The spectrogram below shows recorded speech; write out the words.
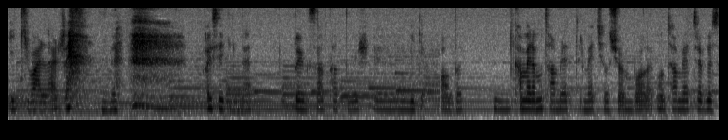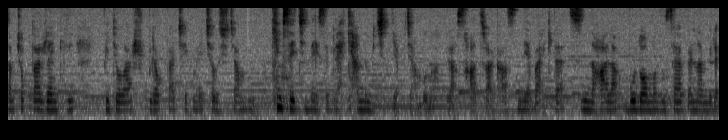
iyi ki varlar yine o şekilde duygusal tatlı bir e, video oldu. Hmm, Kameramı tamir ettirmeye çalışıyorum bu aralar. Onu tamir ettirebilirsem çok daha renkli videolar, vloglar çekmeye çalışacağım. Kimse için değilse bile kendim için yapacağım bunu. Biraz hatıra kalsın diye belki de sizin de hala burada olmanızın sebeplerinden biri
